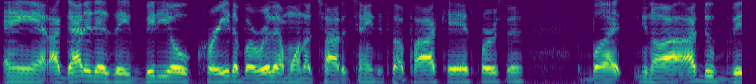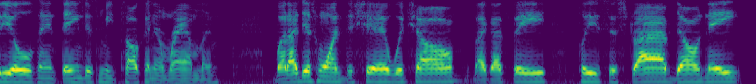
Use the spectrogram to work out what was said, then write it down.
And I got it as a video creator, but really I want to try to change it to a podcast person. But you know, I, I do videos and things, just me talking and rambling. But I just wanted to share with y'all. Like I say, please subscribe, donate,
